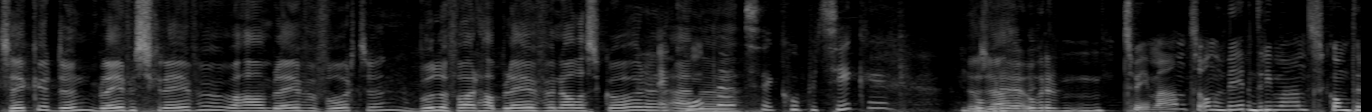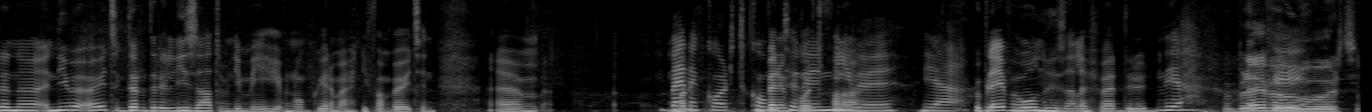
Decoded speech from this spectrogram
Zeker doen. Blijven schrijven. We gaan blijven voortdoen. Boulevard gaat blijven alles scoren. Ik en, hoop eh, het. Ik hoop het zeker. Dus Over, eh, over twee maanden, ongeveer drie maanden, komt er een, eh, een nieuwe uit. Ik durf de release datum niet meegeven, ook weer maar echt niet van buiten. Ehm, maar Binnenkort komt binnenkort, er een voilà. nieuwe. Ja. we blijven gewoon gezellig verder doen. Ja. We blijven okay. Goed.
